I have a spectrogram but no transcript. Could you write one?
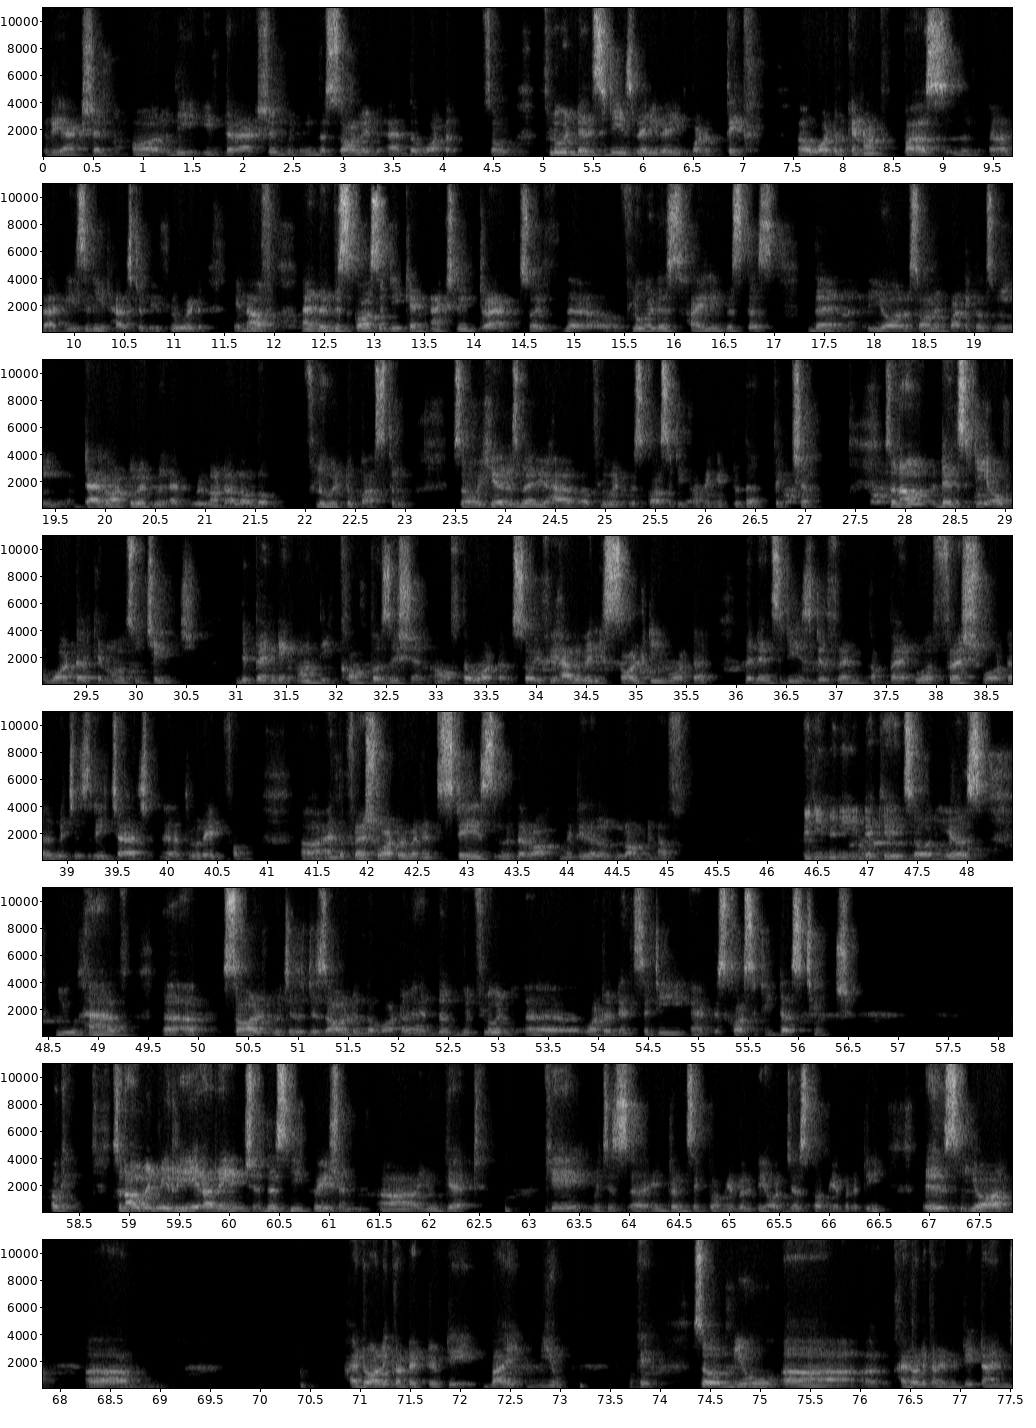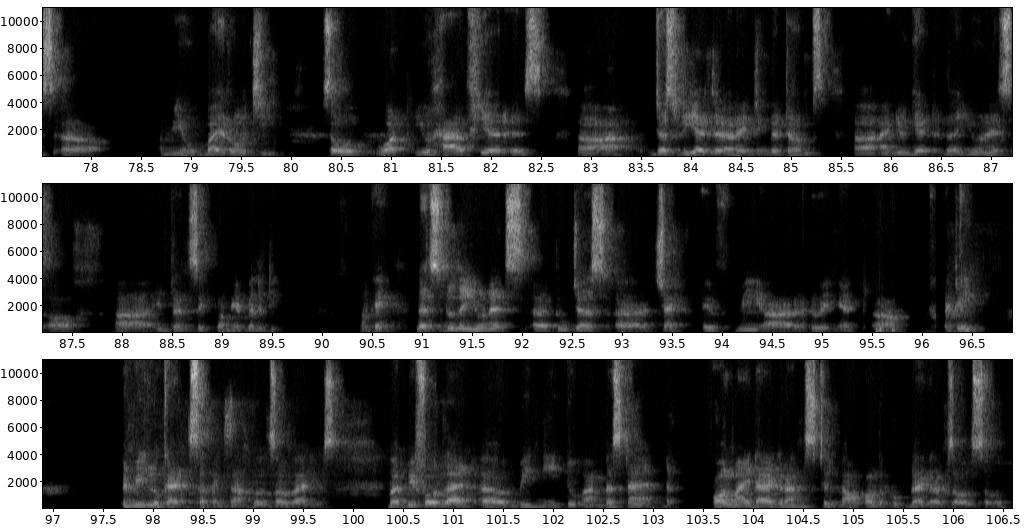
reaction or the interaction between the solid and the water. So fluid density is very, very important. Thick uh, water cannot pass uh, that easily. It has to be fluid enough. And the viscosity can actually drag. So if the fluid is highly viscous, then your solid particles will tag onto it and will not allow the fluid to pass through. So here is where you have a fluid viscosity coming into the picture. So now density of water can also change depending on the composition of the water. So if you have a very salty water, the density is different compared to a fresh water, which is recharged uh, through rainfall. Uh, and the fresh water, when it stays with the rock material long enough, many, many decades or years, you have a salt which is dissolved in the water and the fluid uh, water density and viscosity does change. Okay, so now when we rearrange this equation, uh, you get K, which is uh, intrinsic permeability or just permeability, is your um, hydraulic conductivity by mu. Okay, so mu uh, uh hydraulic conductivity times uh, mu by rho g. So what you have here is uh, just rearranging the terms and you get the units of uh, intrinsic permeability. Okay, let's do the units uh, to just uh, check if we are doing it uh, correctly when we look at some examples of values. But before that, uh, we need to understand all my diagrams till now, all the book diagrams also.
